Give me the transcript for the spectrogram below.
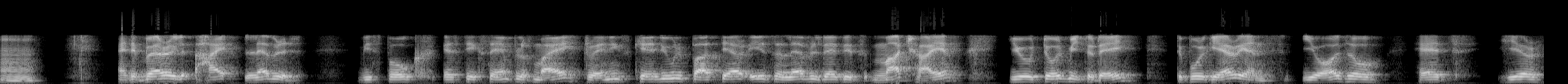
Mm-hmm. At a very high level, we spoke as the example of my training schedule, but there is a level that is much higher. You told me today, the Bulgarians, you also had here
